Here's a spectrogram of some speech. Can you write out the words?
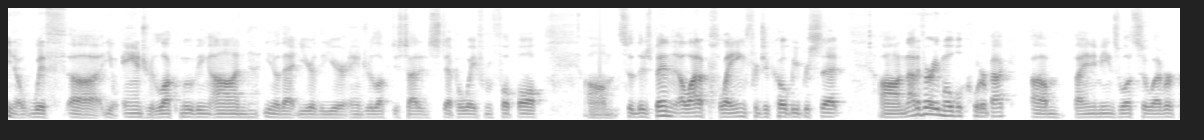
you know, with uh, you know Andrew Luck moving on, you know that year, the year Andrew Luck decided to step away from football. Um, so there's been a lot of playing for Jacoby Brissett. Uh, not a very mobile quarterback um, by any means whatsoever.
